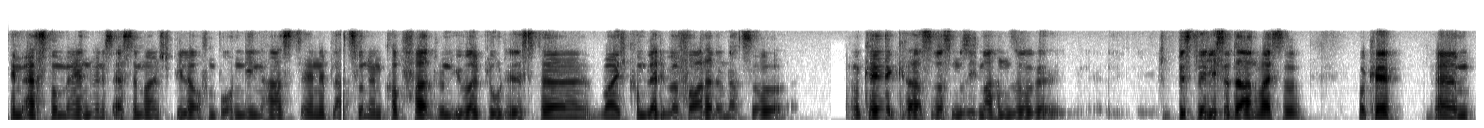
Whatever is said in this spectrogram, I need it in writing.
Im ersten Moment, wenn du das erste Mal einen Spieler auf dem Boden liegen hast, der eine Platzwunde im Kopf hat und überall Blut ist, da war ich komplett überfordert und dachte so, okay, krass, was muss ich machen? So, du bist wirklich so da und weißt so, okay, ähm,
